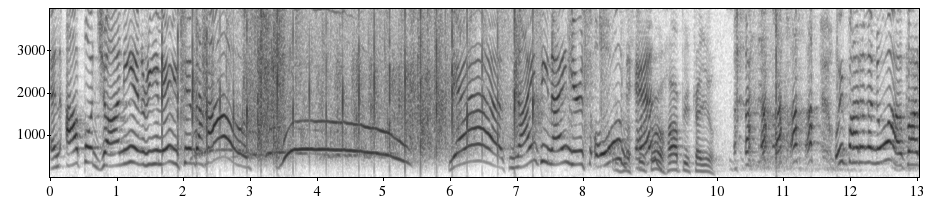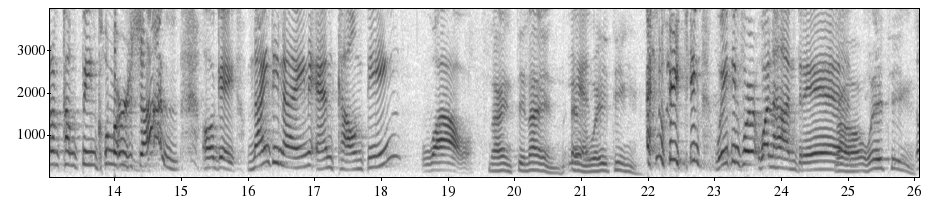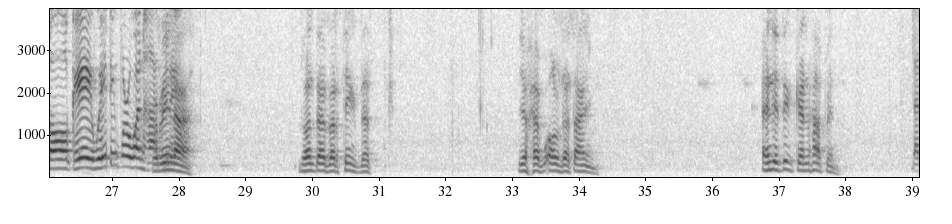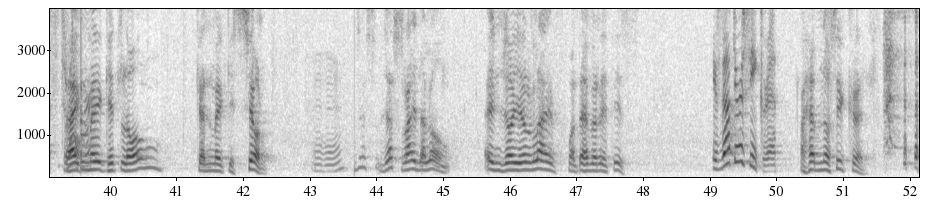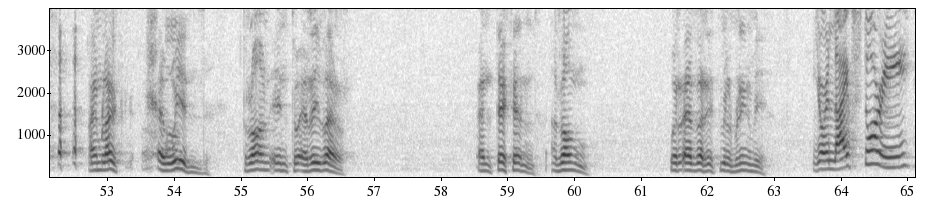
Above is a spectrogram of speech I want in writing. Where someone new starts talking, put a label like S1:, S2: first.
S1: And Apo Johnny and Relay is in the house. Woo! Yes, 99 years old.
S2: Gusto
S1: and
S2: ko happy kayo.
S1: Uy, parang ano ah, parang campaign commercial. Okay, 99 and counting. Wow.
S2: 99
S1: Yeah.
S2: and waiting.
S1: And waiting, waiting for 100.
S2: Uh, waiting.
S1: Okay, waiting for 100.
S2: Rina, don't ever think that you have all the time. Anything can happen.
S1: That's true.
S2: I can make it long, can make it short.
S1: Mm-hmm.
S2: Just, just ride along. Enjoy your life, whatever it is.
S1: Is that your secret?
S2: I have no secret. I'm like a weed thrown into a river and taken along wherever it will bring me.
S1: Your life story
